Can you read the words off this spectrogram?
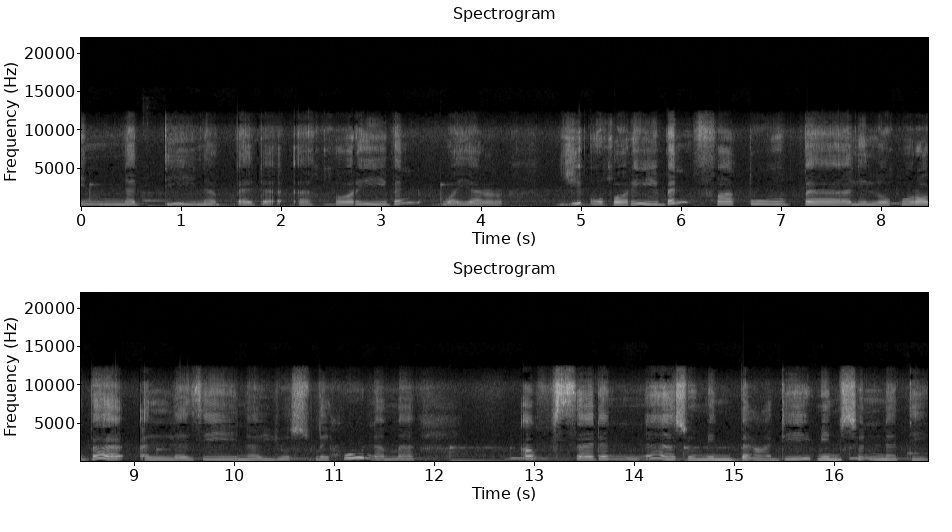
إن الدين بدأ غريبا ويرى جئوا قريبا فطوبى للغرباء الذين يصلحون ما أفسد الناس من بعدي من سنتي.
